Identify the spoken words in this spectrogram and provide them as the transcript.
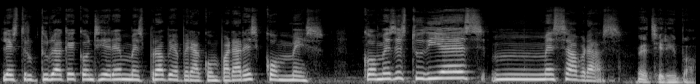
l'estructura que considerem més pròpia per a comparar és com més. Com més estudies, mm, més sabràs. De xiripa.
